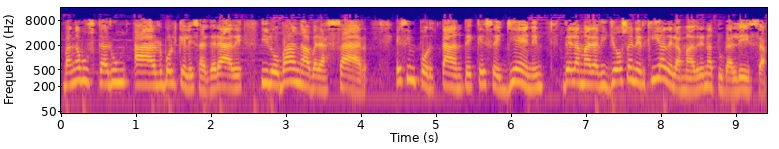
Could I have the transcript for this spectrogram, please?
Van a buscar un árbol que les agrade y lo van a abrazar. Es importante que se llenen de la maravillosa energía de la madre naturaleza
